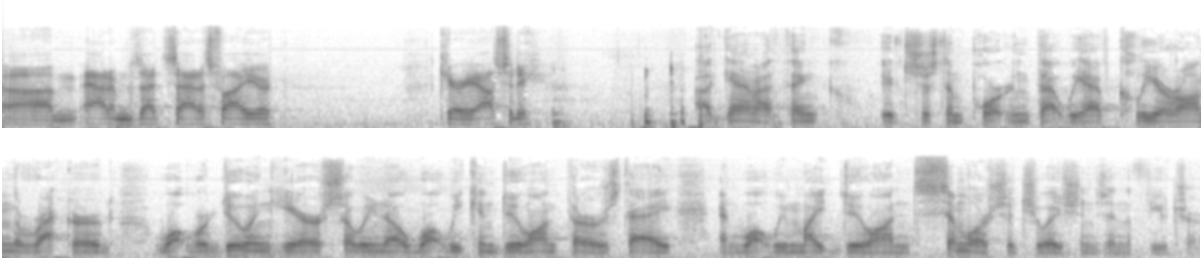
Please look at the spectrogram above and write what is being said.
Um, Adam, does that satisfy your curiosity? Again, I think it's just important that we have clear on the record what we're doing here so we know what we can do on Thursday and what we might do on similar situations in the future.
